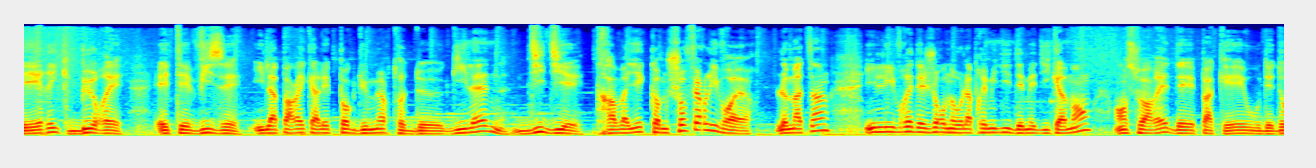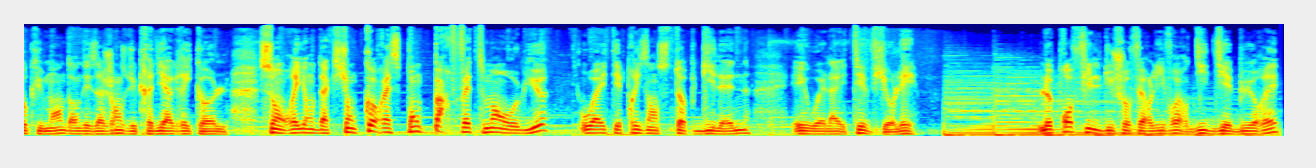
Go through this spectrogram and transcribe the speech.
et Éric Buret était visé. Il apparaît qu'à l'époque du meurtre de Guylaine, Didier travaillait comme chauffeur-livreur. Le matin, il livrait des journaux, l'après-midi des médicaments, en soirée des paquets ou des documents dans des agences du Crédit Agricole. Son rayon d'action correspond parfaitement au lieu où a été prise en stop Guylaine et où elle a été violée. Le profil du chauffeur-livreur Didier Buret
